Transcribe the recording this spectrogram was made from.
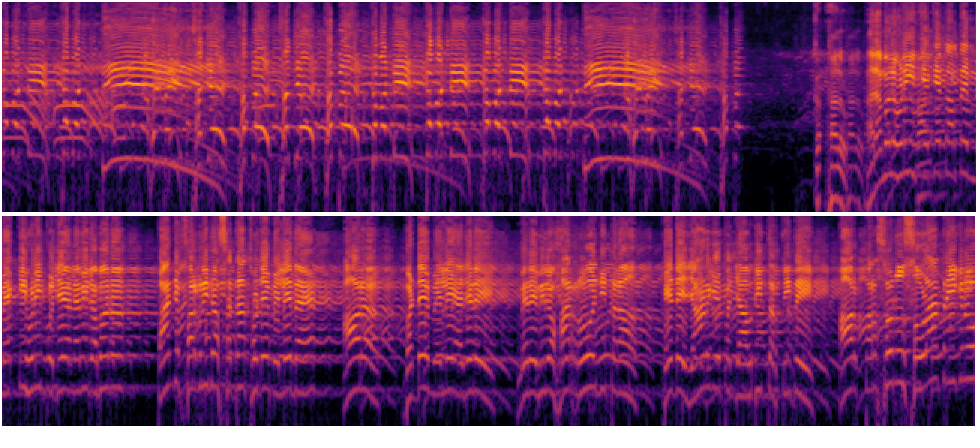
ਕਬੱਡੀ ਕਬੱਡੀ ਹੋਈ ਪਈ। ਸੱਜੇ ਖੱਬੇ ਸੱਜੇ ਖੱਬੇ ਕਬੱਡੀ ਕਬੱਡੀ ਕਬੱਡੀ ਕਬੱਡੀ ਹੋਈ ਪਈ। ਸੱਜੇ ਖੱਬੇ। ਹੈਲੋ। ਰਮਨ ਹੁਣੀ ਚੇਚੇ ਤੌਰ ਤੇ ਮੈਕੀ ਹੁਣੀ ਪੁੱਜੇ ਲੈ ਵੀ ਰਮਨ 5 ਫਰਵਰੀ ਦਾ ਸੱਦਾ ਤੁਹਾਡੇ ਮੇਲੇ ਦਾ ਹੈ। ਔਰ ਵੱਡੇ ਮੇਲੇ ਆ ਜਿਹੜੇ ਮੇਰੇ ਵੀਰੋ, ਹਰ ਰੋਜ਼ ਦੀ ਤਰ੍ਹਾਂ ਖੇਡੇ ਜਾਣਗੇ ਪੰਜਾਬ ਦੀ ਧਰਤੀ ਤੇ। ਔਰ ਪਰਸੋਂ ਨੂੰ 16 ਤਰੀਕ ਨੂੰ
